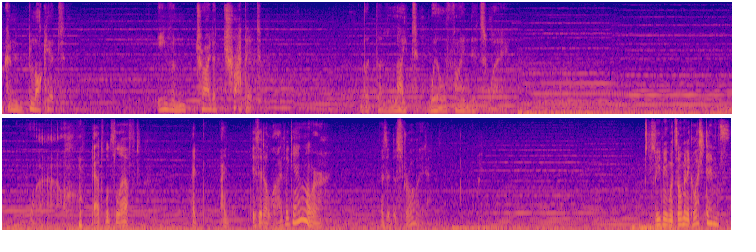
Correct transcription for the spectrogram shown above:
You can block it, even try to trap it. But the light will find its way. Wow. That's what's left. I I is it alive again or is it destroyed? Leave me with so many questions.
